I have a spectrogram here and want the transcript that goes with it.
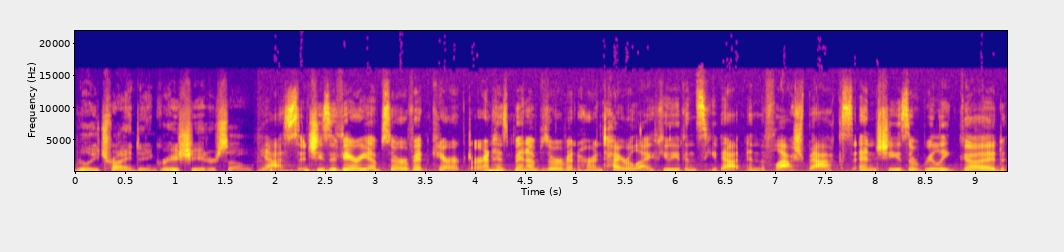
really trying to ingratiate herself. Yes, and she's a very observant character and has been observant her entire life. You even see that in the flashbacks. And she's a really good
